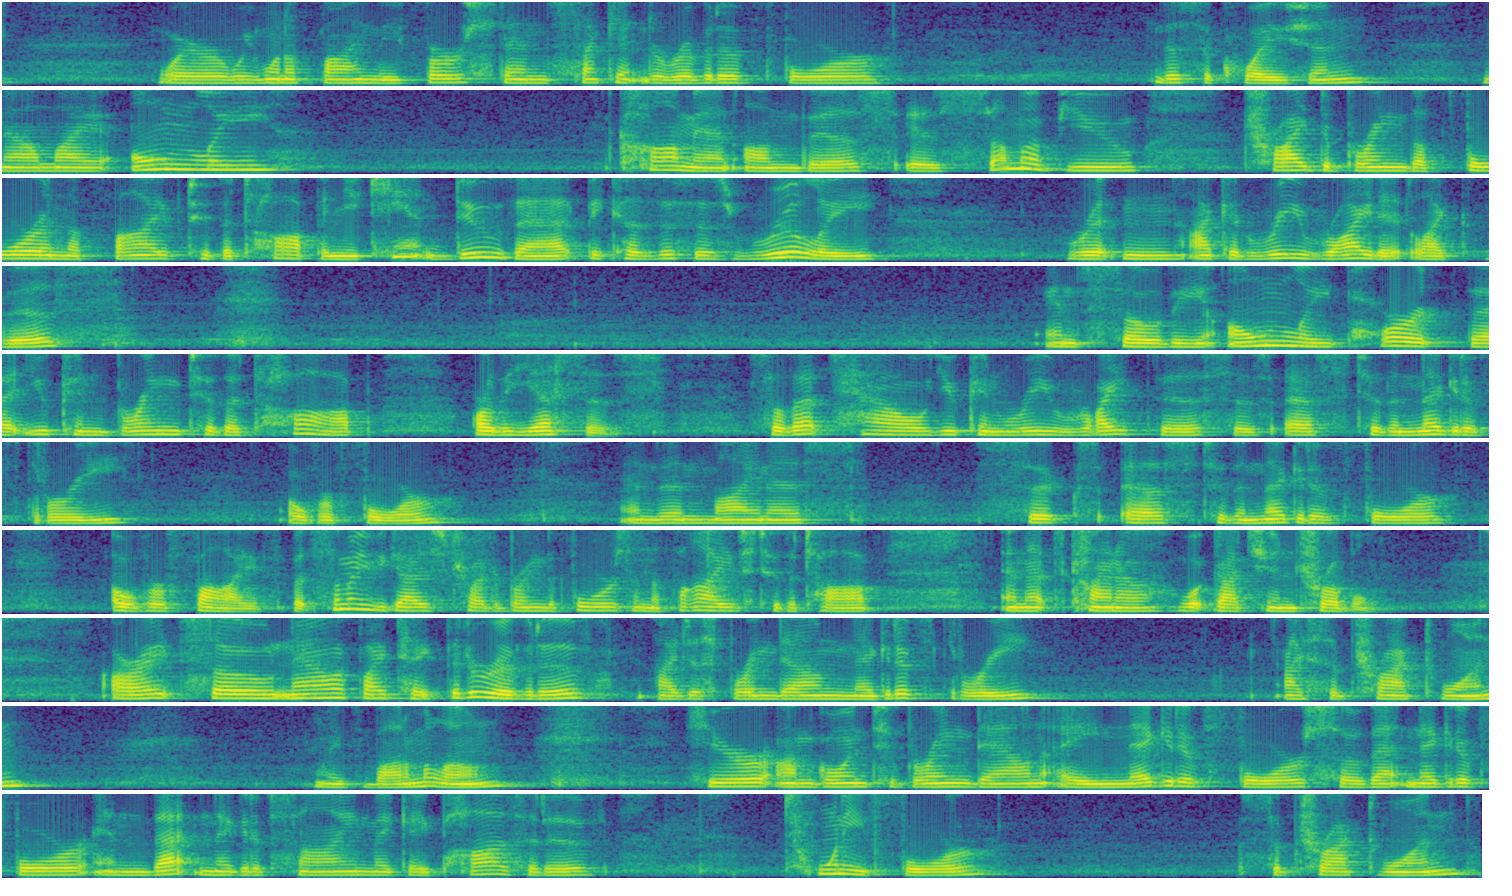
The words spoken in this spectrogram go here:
where we want to find the first and second derivative for this equation. Now, my only comment on this is some of you tried to bring the 4 and the 5 to the top, and you can't do that because this is really written, I could rewrite it like this And so the only part that you can bring to the top are the yeses. So that's how you can rewrite this as s to the negative 3 over 4, and then minus 6s to the negative 4 over 5. But some of you guys tried to bring the 4s and the 5s to the top, and that's kind of what got you in trouble. Alright, so now if I take the derivative, I just bring down negative 3 I subtract 1, leave the bottom alone. Here I'm going to bring down a negative 4, so that negative 4 and that negative sign make a positive 24. Subtract 1.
